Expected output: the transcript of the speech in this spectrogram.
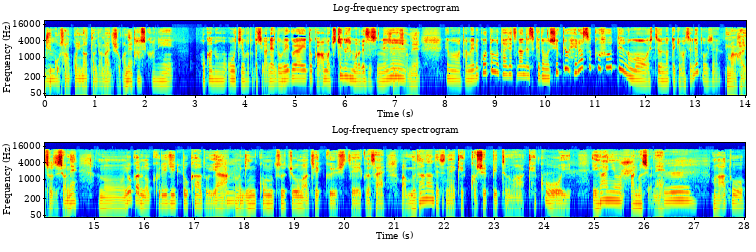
結構参考になったんじゃないでしょうかね。確かに。他のお家の方たちがね、どれぐらいとかあんま聞けないものですしね。そうですよね。でも、まあ貯めることも大切なんですけども、出費を減らす工夫っていうのも必要になってきますよね、当然。まあはい、そうですよね。あの、よくあるのクレジットカードや、あの銀行の通帳をまあチェックしてください。まあ無駄なですね、結構出費っていうのは結構多い。意外にありますよね。まああと、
